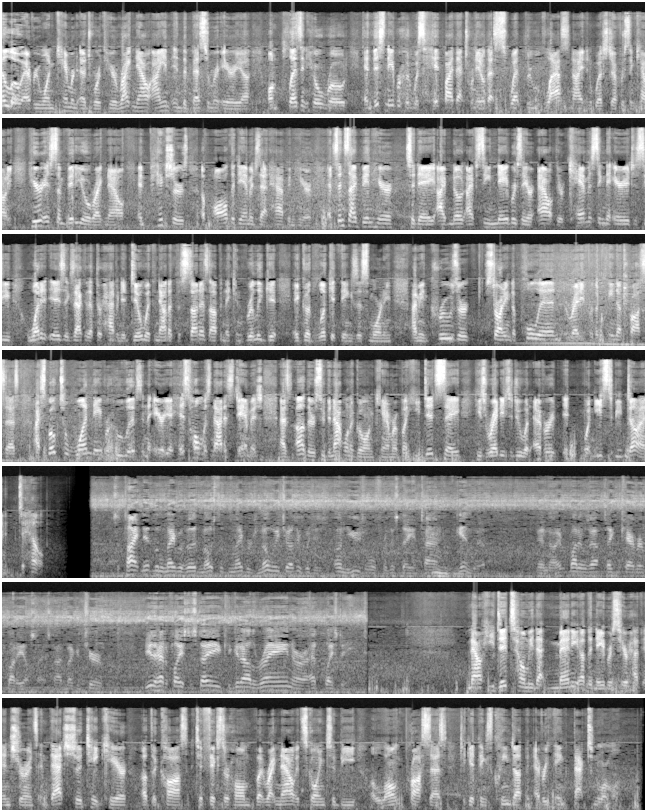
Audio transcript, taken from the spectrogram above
Hello everyone, Cameron Edgeworth here. Right now I am in the Bessemer area on Pleasant Hill Road and this neighborhood was hit by that tornado that swept through last night in West Jefferson County. Here is some video right now and pictures of all the damage that happened here. And since I've been here today, I've known I've seen neighbors, they are out, they're canvassing the area to see what it is exactly that they're having to deal with now that the sun is up and they can really get a good look at things this morning. I mean, crews are starting to pull in, ready for the cleanup process. I spoke to one neighbor who lives in the area. His home was not as damaged as others who did not want to go on camera, but he did say he's ready to do whatever it, it, what needs to be done to help. It's a tight-knit little neighborhood. Most of the neighbors know each other, which is unusual for this day and time to begin with. And uh, everybody was out taking care of everybody else last night, making sure you either had a place to stay, could get out of the rain, or had a place to eat. Now, he did tell me that many of the neighbors here have insurance, and that should take care of the cost to fix their home. But right now, it's going to be a long process to get things cleaned up and everything back to normal.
